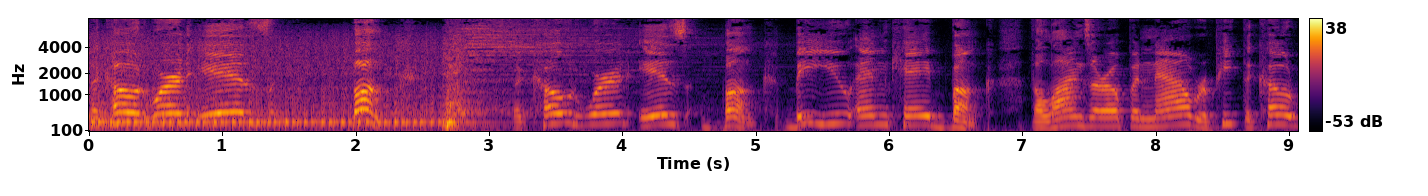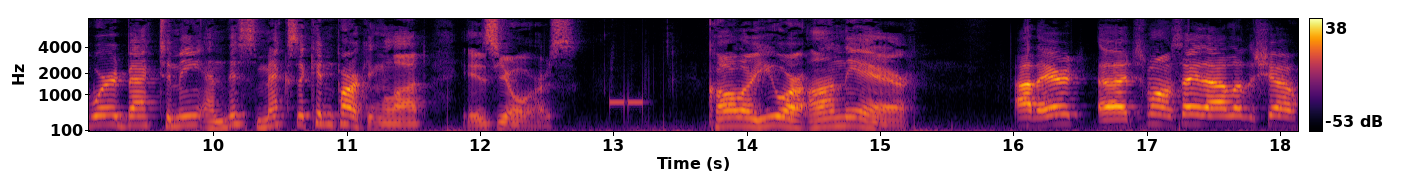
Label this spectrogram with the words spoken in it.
The code word is bunk. The code word is bunk. B U N K bunk. The lines are open now. Repeat the code word back to me and this Mexican parking lot is yours. Caller, you are on the air. Hi there. Uh, just want to say that I love the show.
